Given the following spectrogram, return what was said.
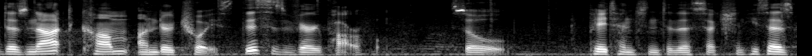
does not come under choice. This is very powerful. So pay attention to this section. He says,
